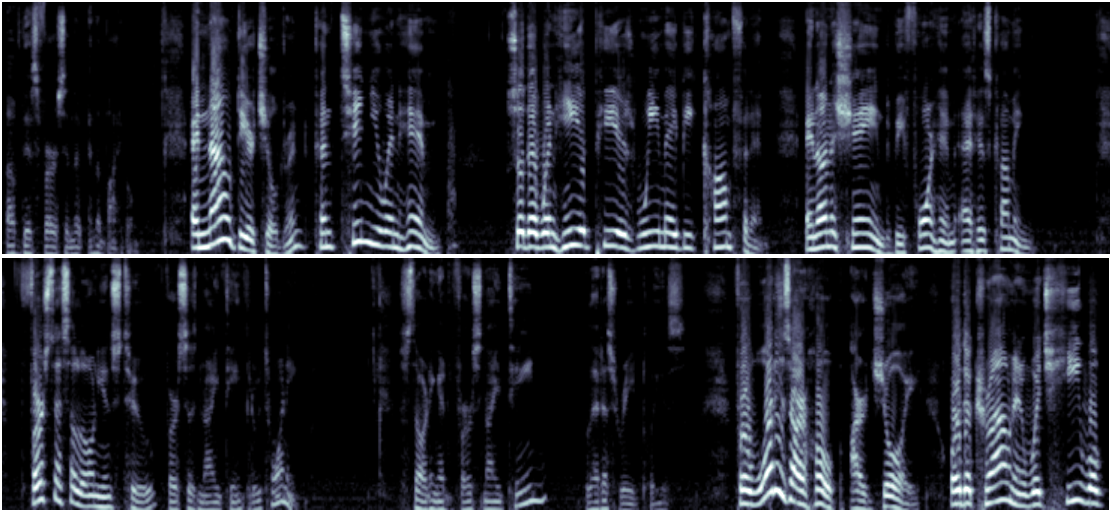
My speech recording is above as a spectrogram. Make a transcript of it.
of this verse in the in the Bible. And now, dear children, continue in him, so that when he appears, we may be confident and unashamed before him at his coming. 1 Thessalonians 2, verses 19 through 20. Starting at verse 19, let us read, please. For what is our hope, our joy, or the crown in which he will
